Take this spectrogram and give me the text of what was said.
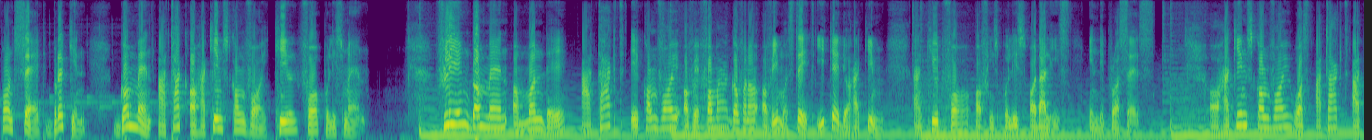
Punch said, breaking, gunmen attack Ohakim's convoy, kill four policemen. Fleeing gunmen on Monday attacked a convoy of a former governor of Imo State, Ikedi Ohakim, and killed four of his police orderlies in the process. Ohakim's convoy was attacked at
